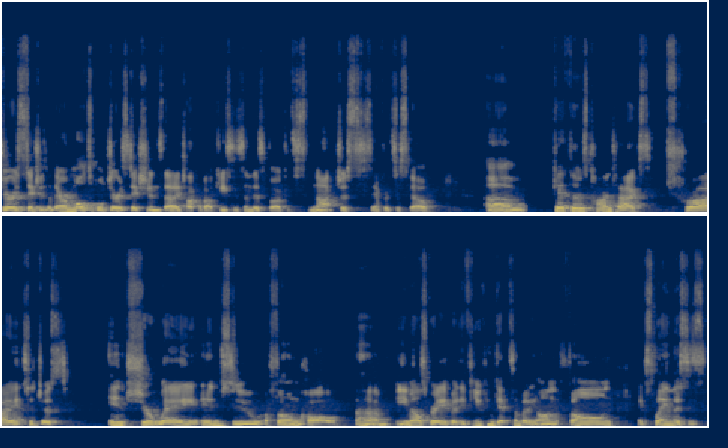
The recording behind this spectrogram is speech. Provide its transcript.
jurisdictions, and there are multiple jurisdictions that I talk about cases in this book. It's not just San Francisco. Um, get those contacts. Try to just inch your way into a phone call. Um, email's great, but if you can get somebody on the phone, explain this is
